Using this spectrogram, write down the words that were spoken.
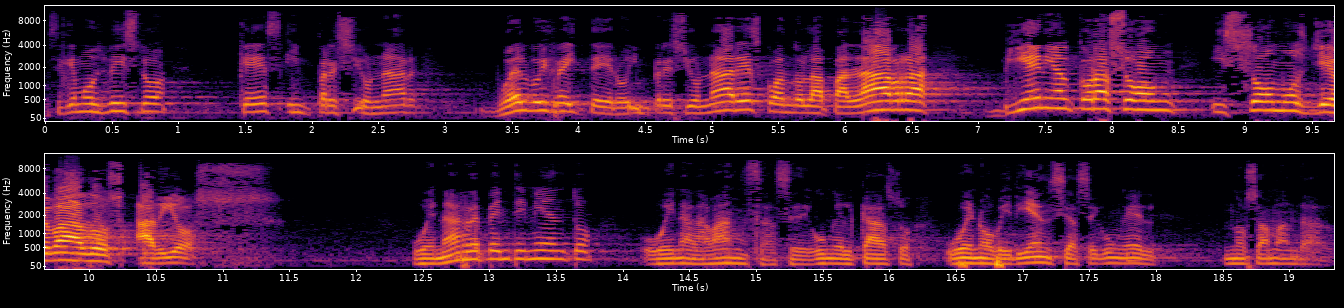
Así que hemos visto que es impresionar Vuelvo y reitero, impresionar es cuando la palabra viene al corazón y somos llevados a Dios. O en arrepentimiento o en alabanza, según el caso, o en obediencia, según Él nos ha mandado.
